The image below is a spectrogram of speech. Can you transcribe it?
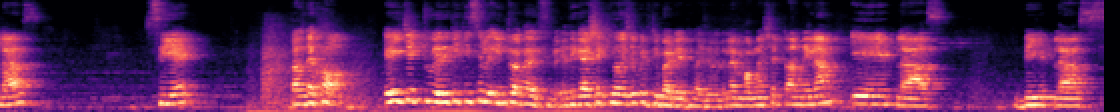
plus ca তাহলে দেখো, এই যে 2 এদিকে কি ছিল? ইনটু আকারে ছিল। এদিকে এসে কি হয়ে যাবে? ডিভাইডেড হয়ে যাবে। তাহলে আমি ভগ্নাংশের টান দিলাম। A plus b plus c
